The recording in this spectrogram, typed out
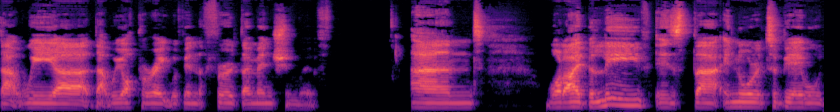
that we uh, that we operate within the third dimension with. And what I believe is that in order to be able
